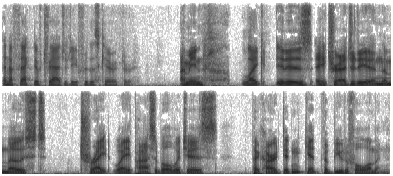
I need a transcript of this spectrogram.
an effective tragedy for this character? I mean, like it is a tragedy in the most trite way possible, which is Picard didn't get the beautiful woman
